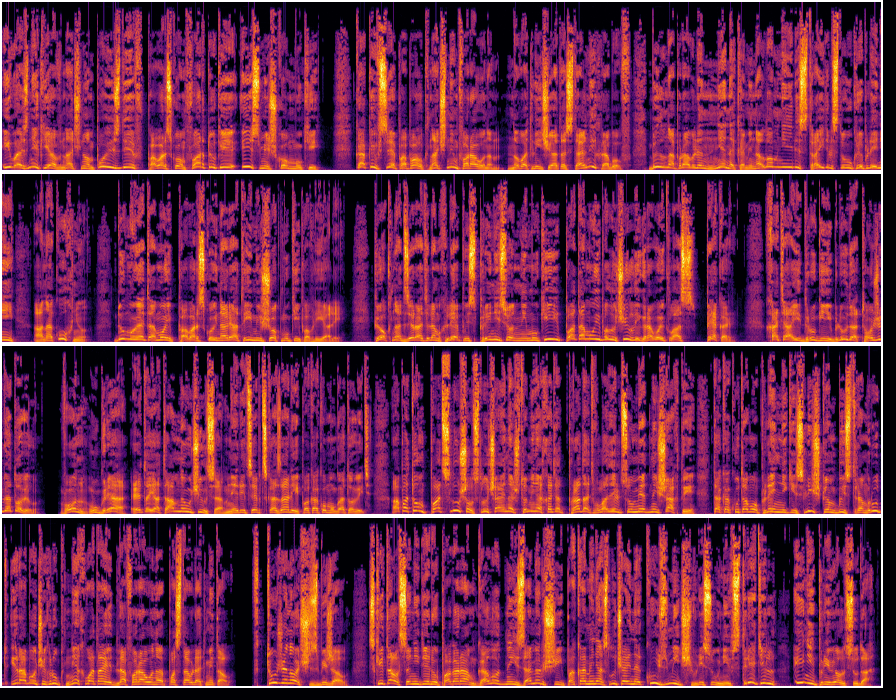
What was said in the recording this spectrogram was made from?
И возник я в ночном поезде, в поварском фартуке и с мешком муки. Как и все, попал к ночным фараонам, но в отличие от остальных рабов, был направлен не на каменоломни или строительство укреплений, а на кухню. Думаю, это мой поварской наряд и мешок муки повлияли. Пек надзирателем хлеб из принесенной муки, потому и получил игровой класс «пекарь». Хотя и другие блюда тоже готовил. «Вон, угря, это я там научился, мне рецепт сказали, по какому готовить. А потом подслушал случайно, что меня хотят продать владельцу медной шахты, так как у того пленники слишком быстро мрут и рабочих рук не хватает для фараона поставлять металл. В ту же ночь сбежал. Скитался неделю по горам, голодный и замерзший, пока меня случайно Кузьмич в лесу не встретил и не привел сюда».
